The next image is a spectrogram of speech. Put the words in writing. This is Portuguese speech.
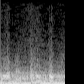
Thank you.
